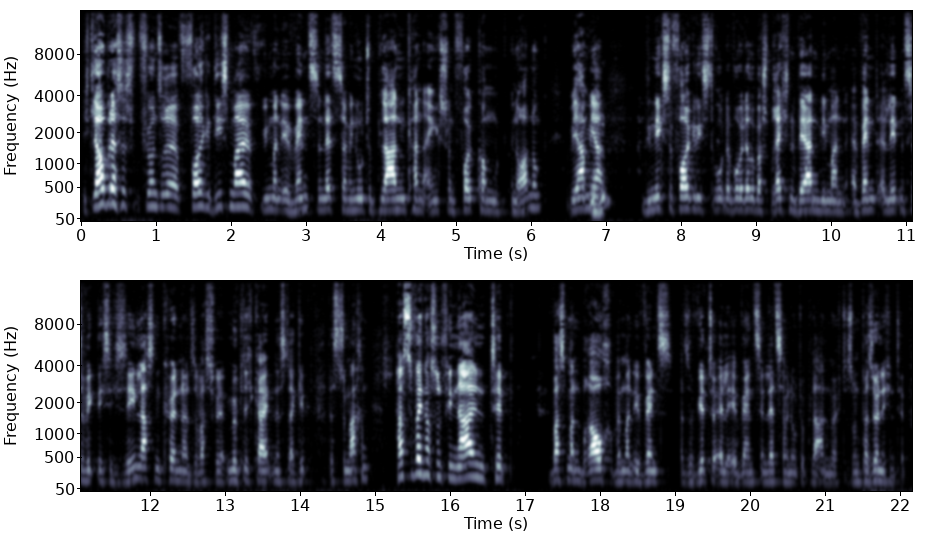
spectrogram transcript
Ich glaube, das ist für unsere Folge diesmal, wie man Events in letzter Minute planen kann, eigentlich schon vollkommen in Ordnung. Wir haben ja mhm. die nächste Folge, wo, wo, wir darüber sprechen werden, wie man Event-Erlebnisse wirklich sich sehen lassen können, also was für Möglichkeiten es da gibt, das zu machen. Hast du vielleicht noch so einen finalen Tipp, was man braucht, wenn man Events, also virtuelle Events in letzter Minute planen möchte? So einen persönlichen Tipp.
